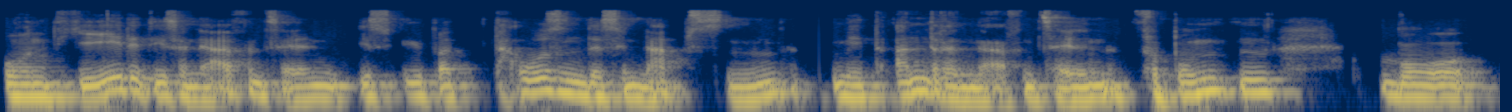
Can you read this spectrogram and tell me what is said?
Und jede dieser Nervenzellen ist über tausende Synapsen mit anderen Nervenzellen verbunden, wo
